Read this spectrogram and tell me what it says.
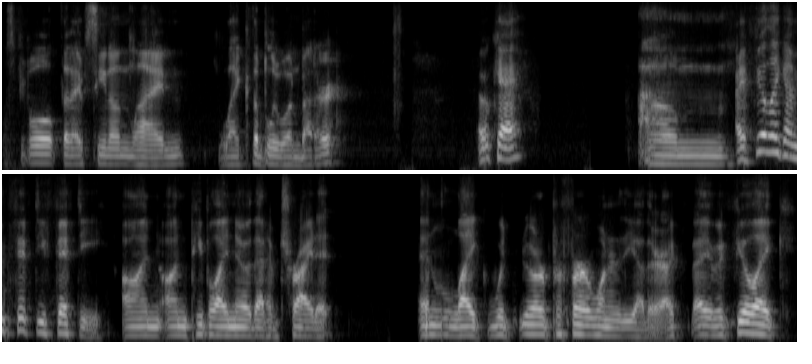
most people that I've seen online like the blue one better. Okay. Um, I feel like I'm 50-50 on on people I know that have tried it and like would or prefer one or the other. I I feel like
